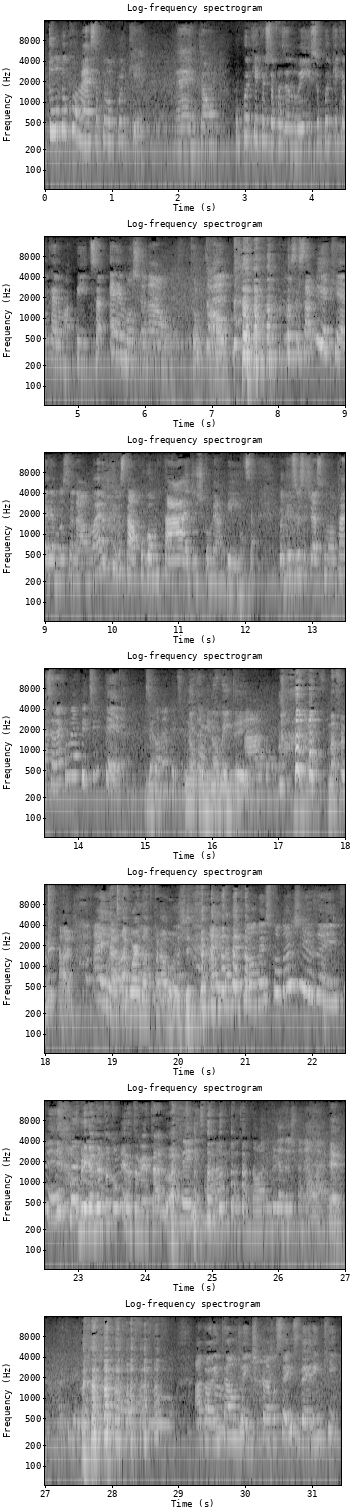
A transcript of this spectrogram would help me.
Tudo começa pelo porquê. Né? Então, o porquê que eu estou fazendo isso, o porquê que eu quero uma pizza, é emocional? Total. Você sabia que era emocional, não era porque você estava com vontade de comer a pizza. Porque se você tivesse com vontade, você não ia comer a pizza inteira. Você Não. comeu a pizza? Não comi, não aguentei. Ah, bom. Mas foi metade. Aí, Mas ó. tá guardado pra hoje. Aí, tá vendo? Pelo menos ficou dois dias aí, Fê. O brigadeiro eu tô comendo também até agora. Delícia, maravilhoso. Adoro brigadeiro de panela. É. Ai, que delícia. Adoro. Adoro. Então, gente, pra vocês verem que,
